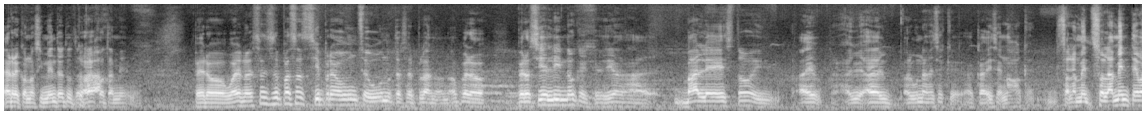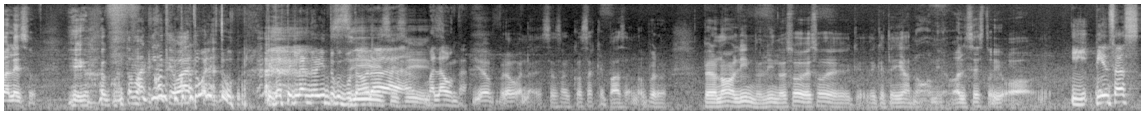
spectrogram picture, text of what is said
el reconocimiento de tu, trabajo, trabajo. también. ¿no? Pero bueno, eso, eso pasa siempre a un segundo, tercer plano, ¿no? Pero, pero sí es lindo que, que digan, ah, vale esto y hay, hay- hay algunas veces que acá dicen, no, que solamente, solamente vale eso. Y digo, ¿cuánto más quieres que vale? ¿Cuánto vales tú? Que estás teclando ahí en tu computadora Sí, sí, sí. mala onda. Yo, pero bueno, esas son cosas que pasan, ¿no? Pero, pero no, lindo, lindo. Eso, eso de, que, de que te digan, no, mira, vales esto, y yo, oh. ¿Y piensas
